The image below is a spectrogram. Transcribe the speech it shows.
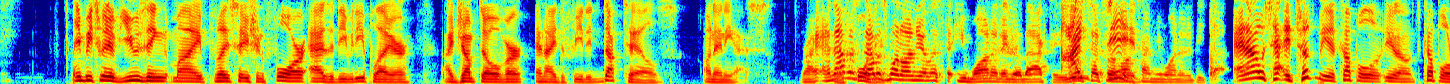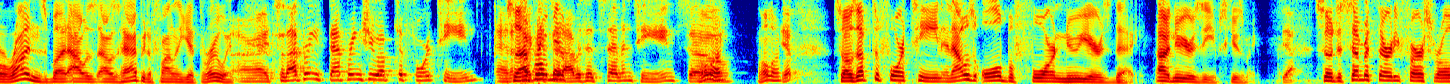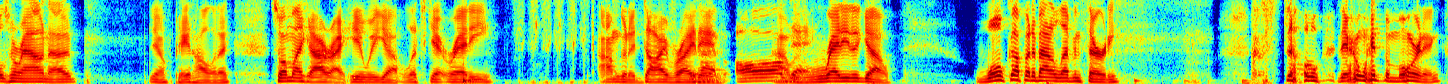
in between of using my PlayStation 4 as a DVD player, I jumped over and I defeated DuckTales on NES. right, and that was 40. that was one on your list that you wanted to go back to. You I said for a long did. time you wanted to beat that. And I was ha- it took me a couple, you know, a couple of runs, but I was I was happy to finally get through it. All right, so that brings that brings you up to fourteen, and So that like I brought me up- I was at seventeen. So. Hold on. Yep. So I was up to 14, and that was all before New Year's Day. Uh, New Year's Eve, excuse me. yeah, So December 31st rolls around. I, you know, paid holiday. So I'm like, all right, here we go. Let's get ready. I'm gonna dive right you in. all I was ready to go. Woke up at about 11:30. so there went the morning.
